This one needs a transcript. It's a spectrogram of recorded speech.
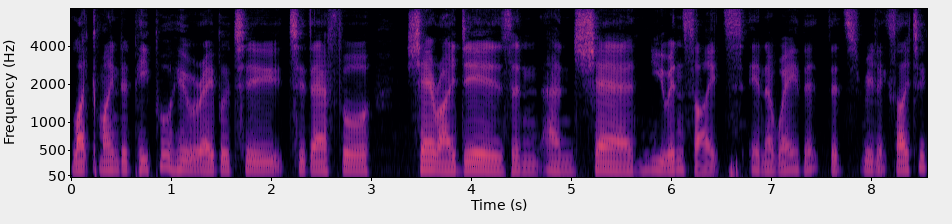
like-minded people who were able to to therefore share ideas and and share new insights in a way that that's really exciting.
